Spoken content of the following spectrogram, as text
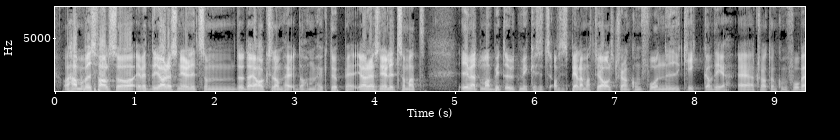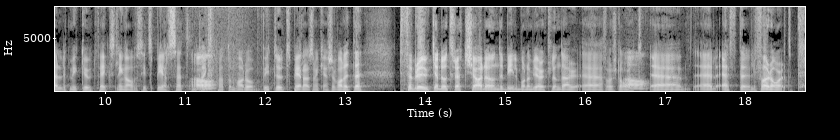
Och Hammarbys fall så, jag vet inte, jag resonerar lite som du där. Jag har också dem, dem högt upp. Jag resonerar lite som att i och med att de har bytt ut mycket av sitt spelarmaterial så tror jag de kommer få en ny kick av det. Eh, jag tror att de kommer få väldigt mycket utväxling av sitt spelsätt med ja. tanke på att de har då bytt ut spelare som kanske var lite förbrukade och tröttkörda under Billborn och Björklund där eh, första året. Ja. Eh, efter, eller förra året.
